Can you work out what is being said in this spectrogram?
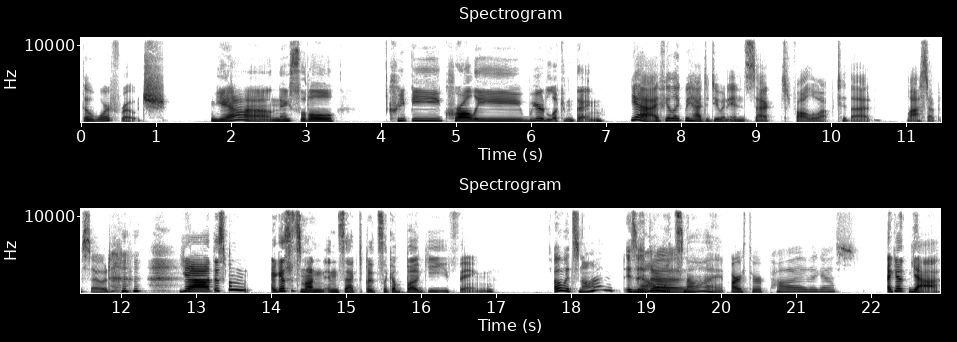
the wharf roach. Yeah, nice little creepy, crawly, weird looking thing. Yeah, I feel like we had to do an insect follow up to that last episode. yeah, this one, I guess it's not an insect, but it's like a buggy thing. Oh, it's not? Is no, it No, it's not. arthropod, I guess? I guess, yeah.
